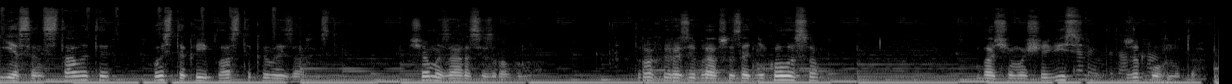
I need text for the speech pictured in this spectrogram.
є сенс ставити ось такий пластиковий захист, що ми зараз і зробимо. Трохи розібравши заднє колесо, бачимо, що вісь вже погнута.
